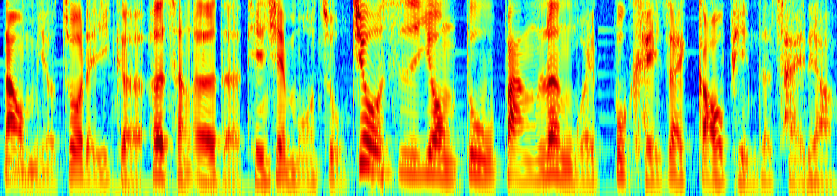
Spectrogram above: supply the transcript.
那我们有做了一个二乘二的天线模组，就是用杜邦认为不可以在高频的材料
